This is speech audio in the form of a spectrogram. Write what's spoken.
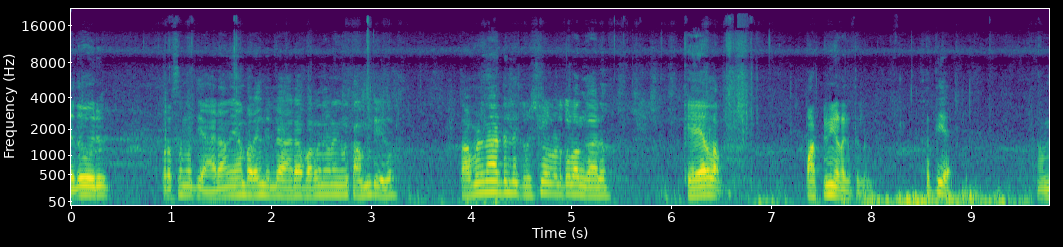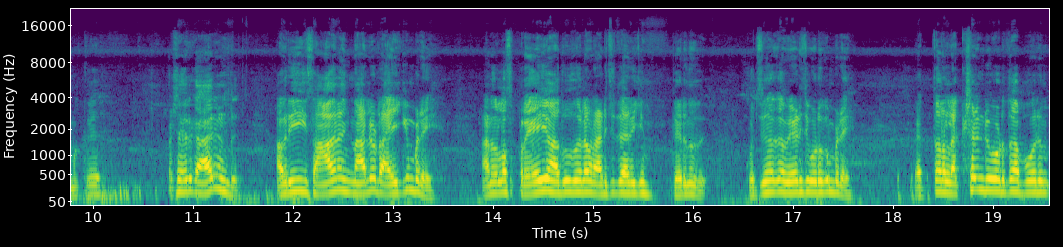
ഏതോ ഒരു പ്രസംഗത്തിൽ ആരാന്ന് ഞാൻ പറയുന്നില്ല. ആരാ പറഞ്ഞാണെങ്കിൽ നിങ്ങൾ കമന്റ് ചെയ്തു? തമിഴ്നാട്ടിൽ കൃഷി ഉള്ളിടത്തോളം കാലം കേരളം പട്ടിണി കിടക്കത്തില്ല സത്യ? നമുക്ക് പക്ഷെ ഒരു കാര്യമുണ്ട്. അവർ ഈ സാധനം നാട്ടിലോട്ട് അയക്കുമ്പോഴേ അതിനുള്ള സ്പ്രേയും അതും ഇതും എല്ലാം അടിച്ചിട്ടായിരിക്കും തരുന്നത്. കൊച്ചുങ്ങൾക്ക് മേടിച്ച് കൊടുക്കുമ്പോഴേ എത്ര ലക്ഷം രൂപ കൊടുത്താൽ പോലും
